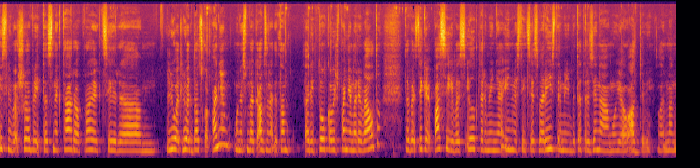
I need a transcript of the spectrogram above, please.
īstenībā šobrīd tas nektāro projekts ir ļoti, ļoti daudz ko paņem, esmu apzināti tam arī to, ko viņš paņem arī veltu. Tāpēc tikai pasīvas ilgtermiņa investīcijas vai īstermiņa, bet ar zināmu jau atdevi, lai man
